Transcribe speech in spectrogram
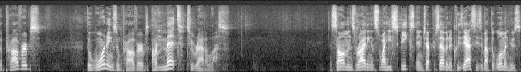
The Proverbs, the warnings in Proverbs are meant to rattle us. Solomon's writing, this is why he speaks in chapter 7 of Ecclesiastes about the woman whose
